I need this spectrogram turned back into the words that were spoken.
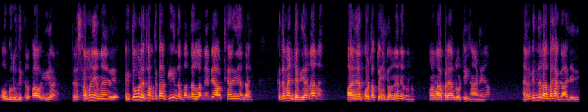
ਉਹ ਗੁਰੂ ਦੀ ਕਿਰਪਾ ਹੋਈ ਹੁਣ ਤੇਰੇ ਸਾਹਮਣੇ ਮੈਂ ਇਹ ਤੋਂ ਵੱਡਾ ਚਮਤਕਾਰ ਕੀ ਹੁੰਦਾ ਬੰਦਾ ਲੰਮੇ ਪਿਆ ਉੱਠਿਆ ਨਹੀਂ ਜਾਂਦਾ। ਕਿਤੇ ਮੈਂ ਡਿੱਗ ਜਾਣਾ ਨਾ ਪਾਣੀ ਦਾ ਘੋਟਾ ਤੁਸੀਂ ਪਿਉਂਦੇ ਨੇ ਮੈਨੂੰ ਹੁਣ ਮੈਂ ਆਪਣੇ ਆਪ ਰੋਟੀ ਖਾਣ ਡਿਆ। ਐਵੇਂ ਕਹਿੰਦੇ ਰੱਬ ਹੈਗਾ ਜੇ ਵੀ।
